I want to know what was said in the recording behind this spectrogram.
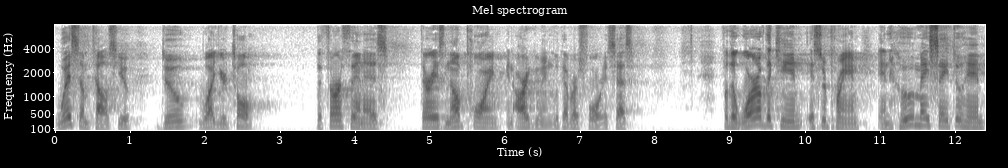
Wisdom tells you, do what you're told. The third thing is, there is no point in arguing. Look at verse 4. It says, For the word of the king is supreme, and who may say to him,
